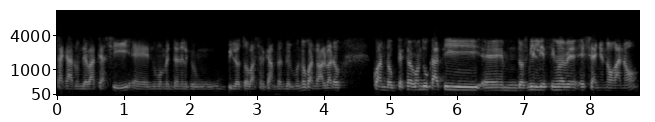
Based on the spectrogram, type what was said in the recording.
sacar un debate así en un momento en el que un piloto va a ser campeón del mundo, cuando Álvaro, cuando empezó con Ducati en 2019, ese año no ganó,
